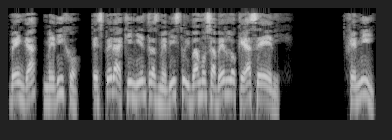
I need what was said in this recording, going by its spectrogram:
Venga, me dijo, espera aquí mientras me visto y vamos a ver lo que hace Eddie. Gemí.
